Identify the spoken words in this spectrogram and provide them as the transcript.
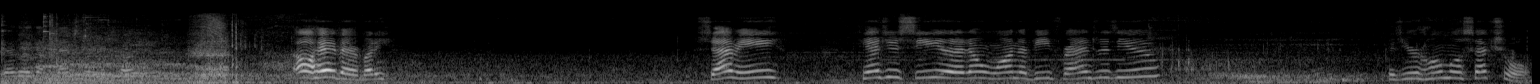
Yeah, they got mentally retarded. Oh, hey there, buddy. Sammy, can't you see that I don't want to be friends with you? Because you're homosexual.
